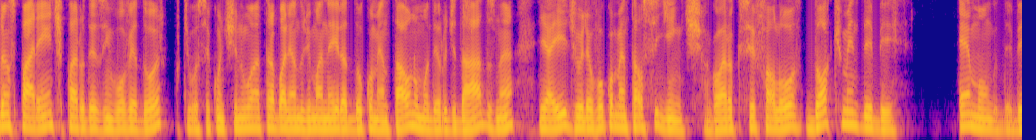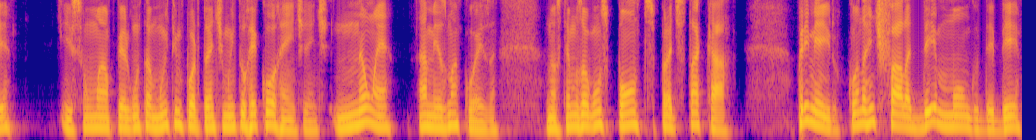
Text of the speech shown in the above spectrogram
transparente para o desenvolvedor, porque você continua trabalhando de maneira documental no modelo de dados, né? E aí, Júlia, eu vou comentar o seguinte. Agora o que você falou, DocumentDB é MongoDB? Isso é uma pergunta muito importante, muito recorrente, gente. Não é a mesma coisa. Nós temos alguns pontos para destacar. Primeiro, quando a gente fala de MongoDB,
